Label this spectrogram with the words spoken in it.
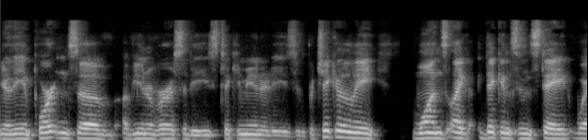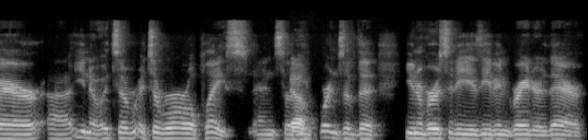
You know, the importance of of universities to communities, and particularly ones like Dickinson State, where uh, you know it's a it's a rural place, and so yeah. the importance of the university is even greater there.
